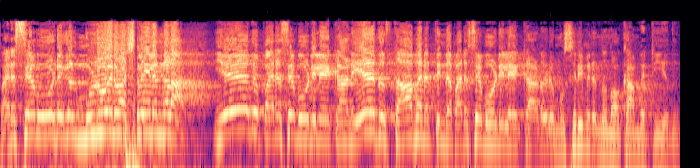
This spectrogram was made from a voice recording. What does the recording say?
പരസ്യ ബോർഡുകൾ മുഴുവൻ അശ്ലീലങ്ങളാണ്. ഏത് പരസ്യ ബോർഡിലേക്കാണ് ഏത് സ്ഥാപനത്തിന്റെ പരസ്യ ബോർഡിലേക്കാണ് ഒരു മുസ്ലിമിനെന്ന് നോക്കാൻ പറ്റിയത്?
